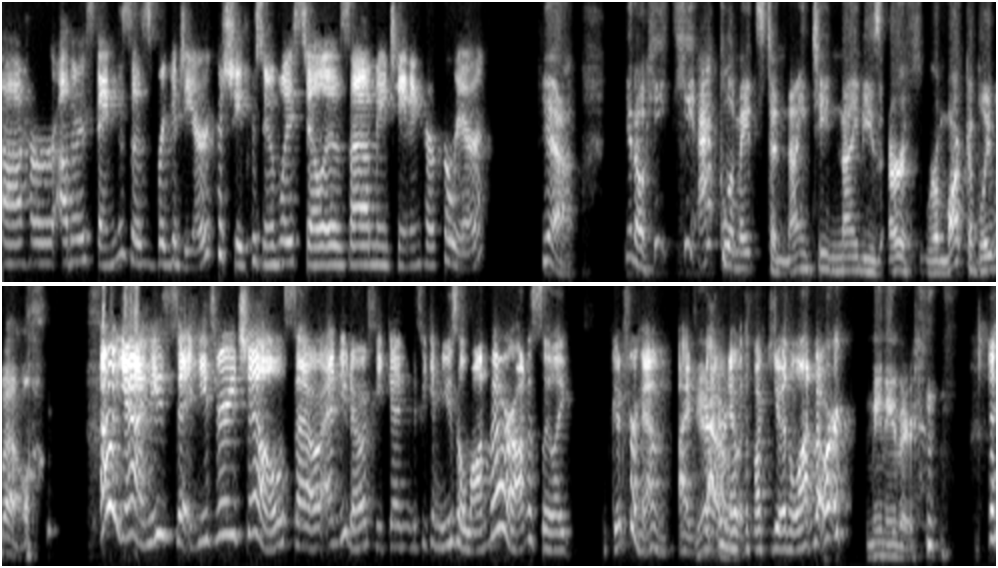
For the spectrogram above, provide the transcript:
uh, her other things as brigadier because she presumably still is uh, maintaining her career. Yeah. You know, he he acclimates to 1990s Earth remarkably well. Oh yeah, he's he's very chill. So and you know if he can if he can use a lawnmower, honestly, like good for him. I, I don't know what the fuck to do with a lawnmower. Me neither.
